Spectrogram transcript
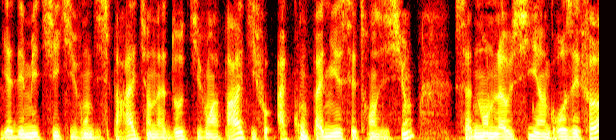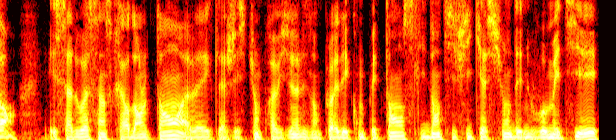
Il y a des métiers qui vont disparaître, il y en a d'autres qui vont apparaître. Il faut accompagner ces transitions. Ça demande là aussi un gros effort et ça doit s'inscrire dans le temps avec la gestion prévisionnelle des emplois et des compétences, l'identification des nouveaux métiers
